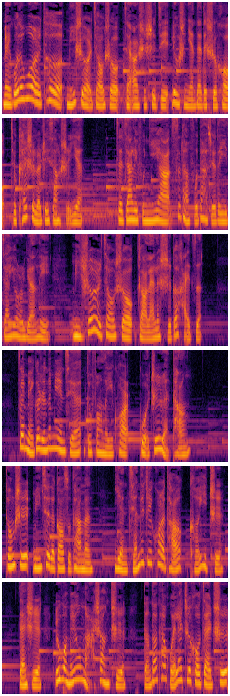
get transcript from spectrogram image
美国的沃尔特·米舍尔教授在二十世纪六十年代的时候就开始了这项实验，在加利福尼亚斯坦福大学的一家幼儿园里。米舍尔教授找来了十个孩子，在每个人的面前都放了一块果汁软糖，同时明确地告诉他们，眼前的这块糖可以吃，但是如果没有马上吃，等到他回来之后再吃，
